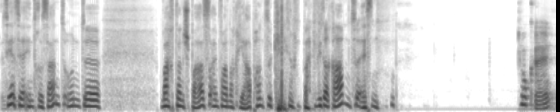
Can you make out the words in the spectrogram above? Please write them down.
sehr, sehr interessant und äh, macht dann Spaß, einfach nach Japan zu gehen und bald wieder Rahmen zu essen. Okay.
